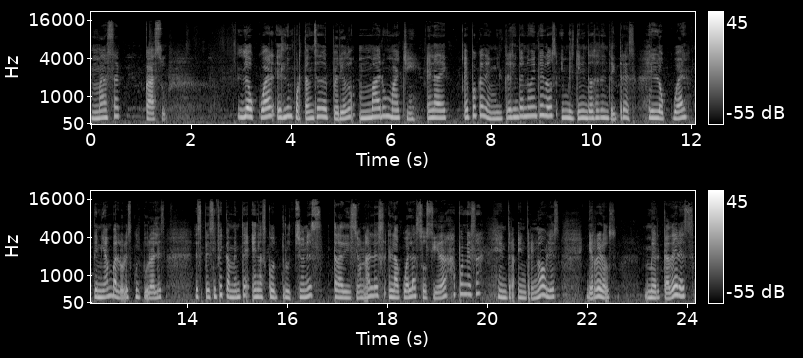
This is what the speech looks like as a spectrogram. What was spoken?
Masakazu, lo cual es la importancia del periodo Marumachi en la época de 1392 y 1573, en lo cual tenían valores culturales específicamente en las construcciones tradicionales en la cual la sociedad japonesa entra entre nobles, guerreros, mercaderes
